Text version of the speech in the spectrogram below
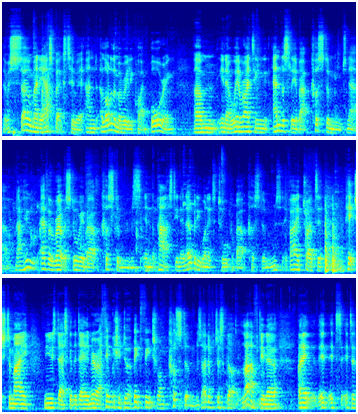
there are so many aspects to it, and a lot of them are really quite boring. Um, you know, we're writing endlessly about customs now. Now, who ever wrote a story about customs in the past? You know, nobody wanted to talk about customs. If I tried to pitch to my news desk at the Daily Mirror, I think we should do a big feature on customs, I'd have just got laughed. You know, they, it, it's it's a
